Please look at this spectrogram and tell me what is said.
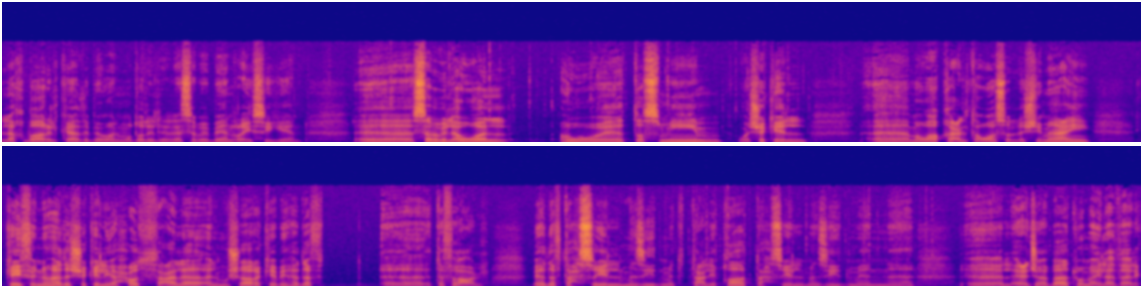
الأخبار الكاذبة والمضللة لسببين رئيسيين. أه، السبب الأول هو تصميم وشكل مواقع التواصل الاجتماعي كيف إنه هذا الشكل يحث على المشاركة بهدف آه، التفاعل بهدف تحصيل المزيد من التعليقات تحصيل المزيد من آه، الإعجابات وما إلى ذلك.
